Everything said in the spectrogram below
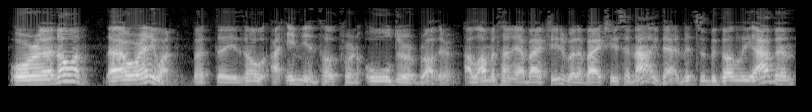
or uh, no one, uh, or anyone. But uh, there's no uh, Indian to look for an older brother. Alamatani Abayakshir, but Abayakshir said not like that. Mitzvah begodli abim,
